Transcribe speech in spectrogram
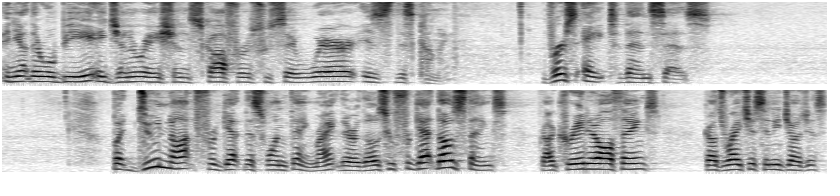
And yet there will be a generation, scoffers, who say, Where is this coming? Verse 8 then says, But do not forget this one thing, right? There are those who forget those things. God created all things, God's righteous and he judges.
